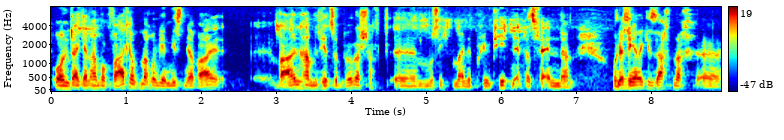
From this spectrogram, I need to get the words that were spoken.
Und da ich in Hamburg Wahlkampf mache und wir im nächsten Jahr Wahl, äh, Wahlen haben hier zur Bürgerschaft, äh, muss ich meine Prioritäten etwas verändern. Und deswegen habe ich gesagt, nach äh,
